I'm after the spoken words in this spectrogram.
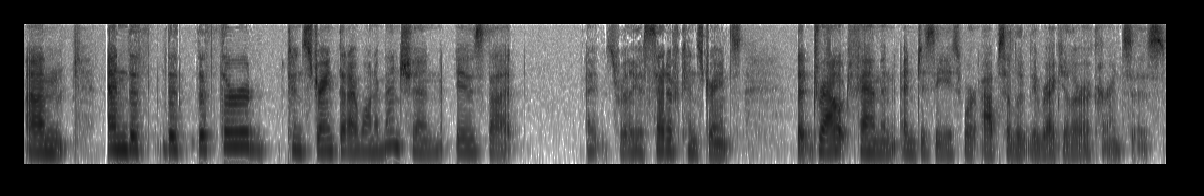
Um, and the, the, the third constraint that I want to mention is that it's really a set of constraints that drought, famine, and disease were absolutely regular occurrences.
